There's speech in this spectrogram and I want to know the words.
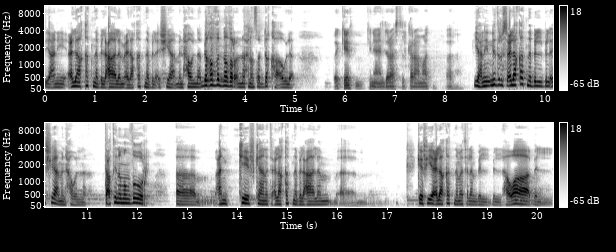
يعني علاقتنا بالعالم علاقتنا بالأشياء من حولنا بغض النظر إنه إحنا نصدقها أو لا. كيف ممكن يعني دراسة الكرامات؟ يعني ندرس علاقتنا بالأشياء من حولنا تعطينا منظور عن كيف كانت علاقتنا بالعالم. كيف هي علاقتنا مثلا بالهواء بال...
